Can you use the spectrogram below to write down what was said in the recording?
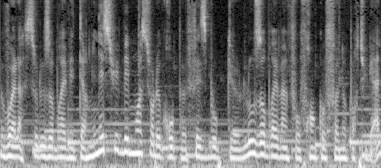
Voilà, ce Luso Brève est terminé. Suivez-moi sur le groupe Facebook Luso Brève Info francophone au Portugal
